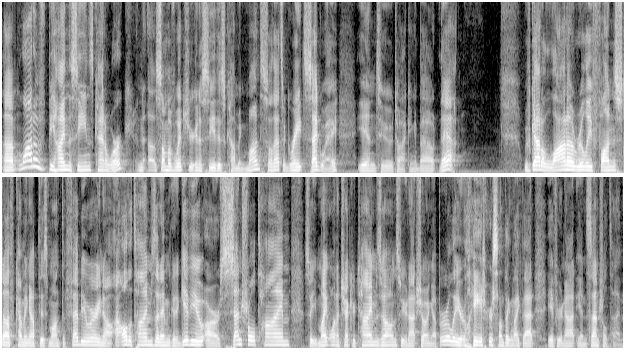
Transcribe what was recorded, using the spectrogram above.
Um, a lot of behind the scenes kind of work, uh, some of which you're going to see this coming month. So that's a great segue into talking about that. We've got a lot of really fun stuff coming up this month of February. Now, all the times that I'm going to give you are Central Time, so you might want to check your time zone so you're not showing up early or late or something like that if you're not in Central Time.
